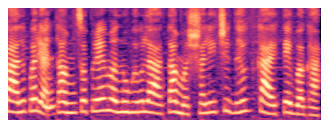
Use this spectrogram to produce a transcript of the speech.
कालपर्यंत आमचं प्रेम अनुभवलं आता मशालीची धग काय ते बघा.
